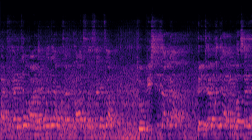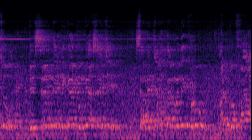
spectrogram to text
पाटलांच्या वाड्यामध्ये आमचा क्लास असायचा. छोटीशी जागा. त्याच्यामध्ये आम्ही बसायचो. ते सर त्या ठिकाणी उभे असायचे. सरांच्या हातामध्ये खडू. आणि तो फळा.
